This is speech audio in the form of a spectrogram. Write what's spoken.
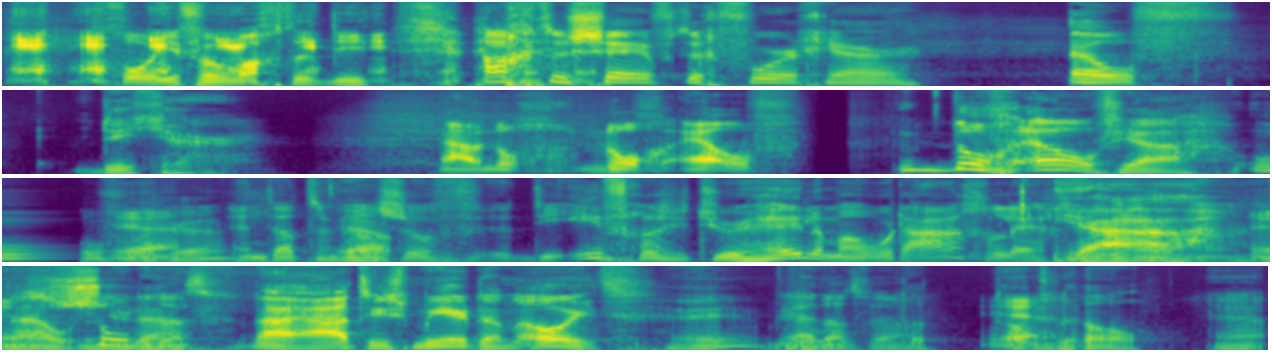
Goh, je verwacht het niet. 78 vorig jaar, 11 dit jaar. Nou, nog, nog elf. Nog 11, ja. Ongelooflijk, Ja. hè? En dat er wel Ja. zo die infrastructuur helemaal wordt aangelegd. Ja, Ja. nou Zonde. inderdaad. Nou ja, het is meer dan ooit. Hè? Bedoel, dat wel. Dat, Ja. dat wel. Ja.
